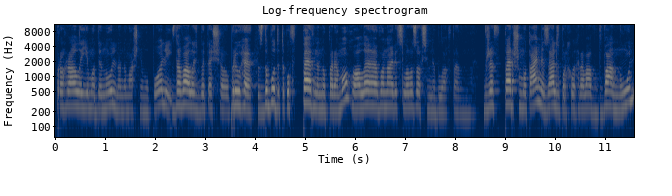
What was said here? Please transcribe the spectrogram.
програли їм 1-0 на домашньому полі. Здавалось би, те, що Брюге здобуде таку впевнену перемогу, але вона від слова зовсім не була впевненою. Вже в першому таймі Зальцбург вигравав 2-0.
